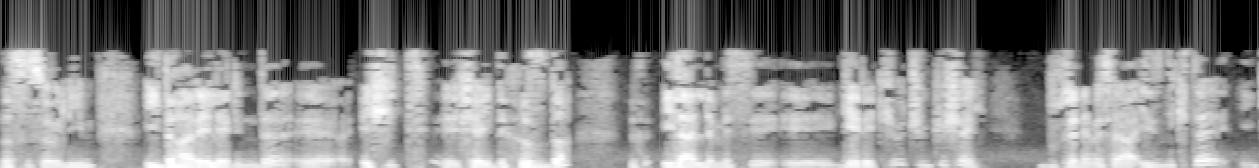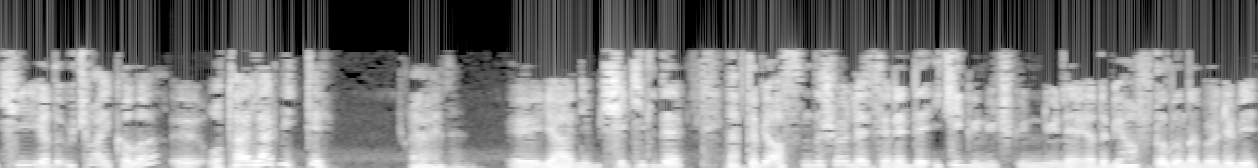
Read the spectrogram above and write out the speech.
nasıl söyleyeyim idarelerin de e, eşit e, şeyde hızda ilerlemesi e, gerekiyor. Çünkü şey bu sene mesela İznik'te 2 ya da 3 ay kala e, oteller bitti. Evet. E, yani bir şekilde ya tabii aslında şöyle senede iki gün üç günlüğüne ya da bir haftalığına böyle bir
